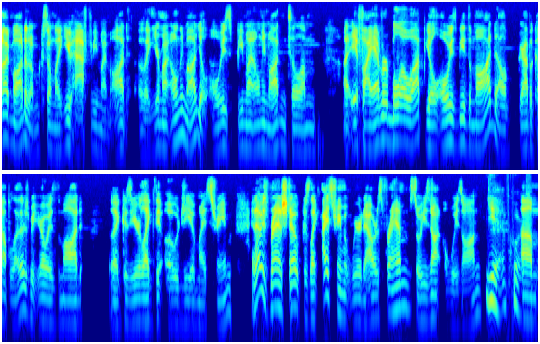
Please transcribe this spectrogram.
I modded him because I'm like, you have to be my mod. I was like, you're my only mod. You'll always be my only mod until I'm. Uh, if I ever blow up, you'll always be the mod. I'll grab a couple others, but you're always the mod. Like, because you're like the OG of my stream. And now he's branched out because like I stream at weird hours for him, so he's not always on. Yeah, of course. Um,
